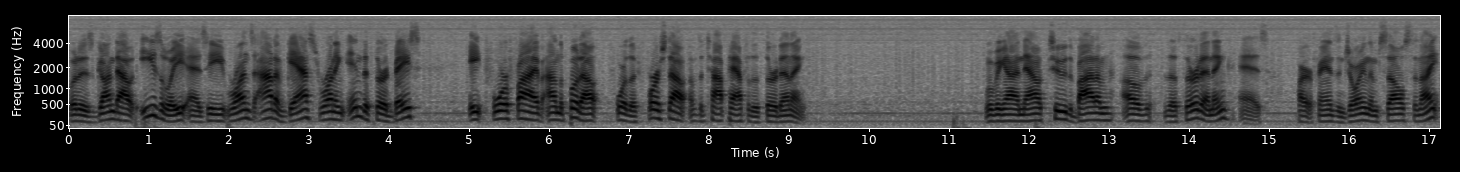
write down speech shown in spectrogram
but is gunned out easily as he runs out of gas running into third base. 8-4-5 on the putout for the first out of the top half of the third inning. Moving on now to the bottom of the third inning as Pirate fans enjoying themselves tonight.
